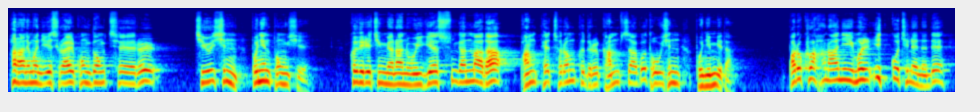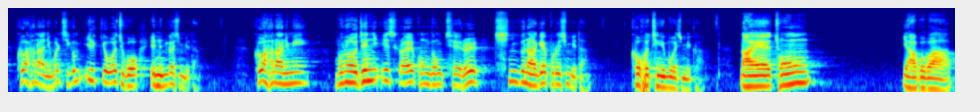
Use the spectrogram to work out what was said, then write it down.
하나님은 이스라엘 공동체를 지으신 분인 동시에 그들이 직면한 위기의 순간마다 방패처럼 그들을 감싸고 도우신 분입니다. 바로 그 하나님을 잊고 지냈는데 그 하나님을 지금 일깨워 주고 있는 것입니다. 그 하나님이 무너진 이스라엘 공동체를 친근하게 부르십니다. 그 호칭이 무엇입니까? 나의 종 야고바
